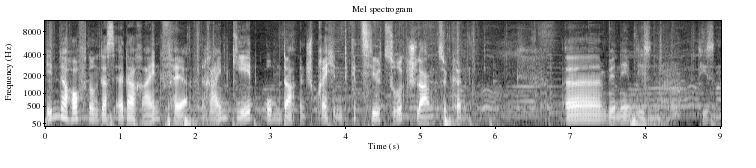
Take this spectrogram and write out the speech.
In der Hoffnung, dass er da reingeht, um da entsprechend gezielt zurückschlagen zu können. Ähm, wir nehmen diesen, diesen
